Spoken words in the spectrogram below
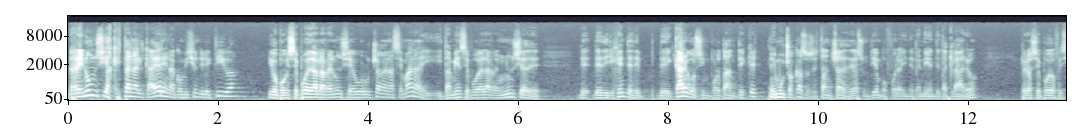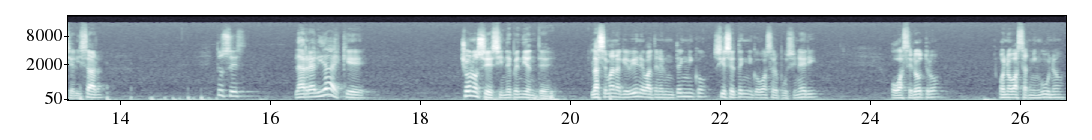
renuncias que están al caer en la comisión directiva, digo, porque se puede dar la renuncia de Burruchaga en la semana y, también se puede dar la renuncia de, dirigentes de, cargos importantes, que en muchos casos están ya desde hace un tiempo fuera de Independiente, está claro, pero se puede oficializar. Entonces, la realidad es que yo no sé si Independiente la semana que viene va a tener un técnico, si ese técnico va a ser Pusineri, o va a ser otro, o no va a ser ninguno.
